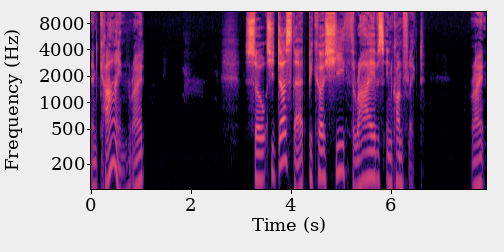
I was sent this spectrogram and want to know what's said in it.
and Karin, right? So she does that because she thrives in conflict, right?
